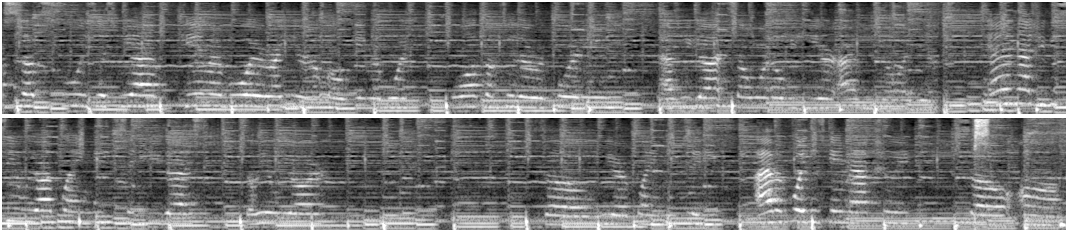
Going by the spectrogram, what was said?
my subs, who is this? We have Gamer Boy right here. Hello Gamer Boy. Welcome to the recording, as we got someone over here, I have no idea. And as you can see, we are playing Meep City, you guys. So here we are. So we are playing Meep City. I haven't played this game actually, so um,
